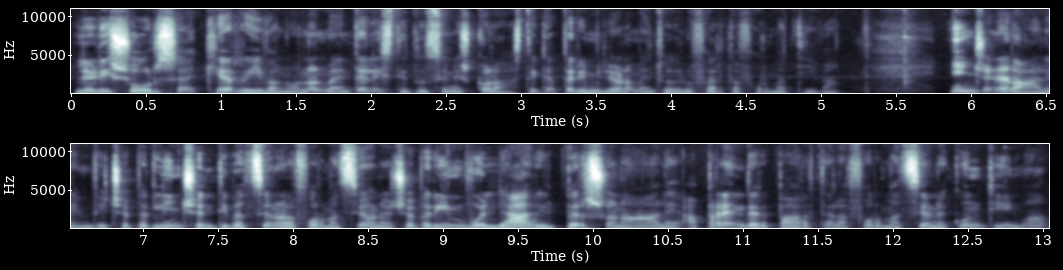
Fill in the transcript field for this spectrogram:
le risorse che arrivano annualmente alle istituzioni scolastiche per il miglioramento dell'offerta formativa. In generale, invece, per l'incentivazione alla formazione, cioè per invogliare il personale a prendere parte alla formazione continua,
